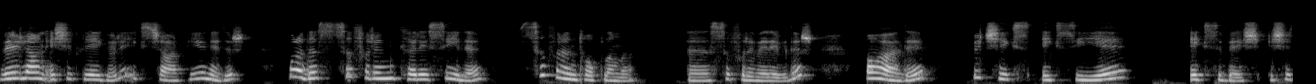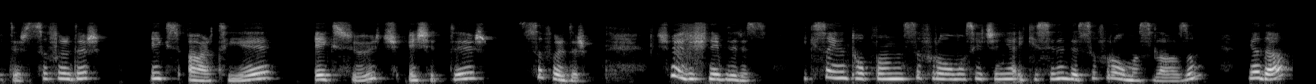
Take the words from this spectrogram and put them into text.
Verilen eşitliğe göre x çarpı y nedir? Burada sıfırın karesi ile sıfırın toplamı e, verebilir. O halde 3x eksi y eksi 5 eşittir sıfırdır. x artı y eksi 3 eşittir sıfırdır. Şöyle düşünebiliriz. İki sayının toplamının sıfır olması için ya ikisinin de sıfır olması lazım ya da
